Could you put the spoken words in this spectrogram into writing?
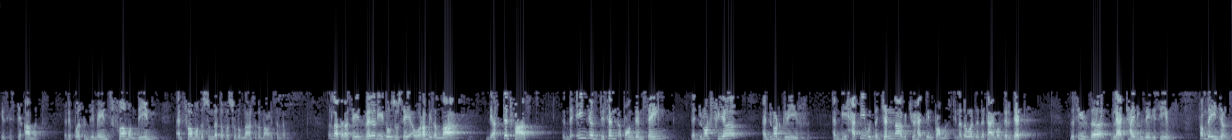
is istiqamat. That a person remains firm on deen and firm on the sunnah of Rasulullah sallallahu alaihi wasallam. So Allah Ta'ala says, Verily those who say, Our Rabb is Allah, they are steadfast. Then the angels descend upon them saying, that do not fear and do not grieve and be happy with the Jannah which you had been promised. In other words, at the time of their death, this is the glad tidings they receive from the angels.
